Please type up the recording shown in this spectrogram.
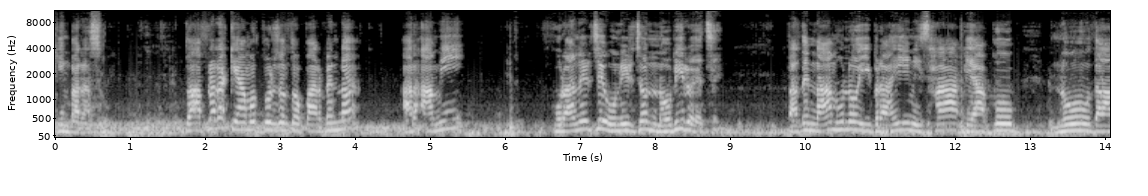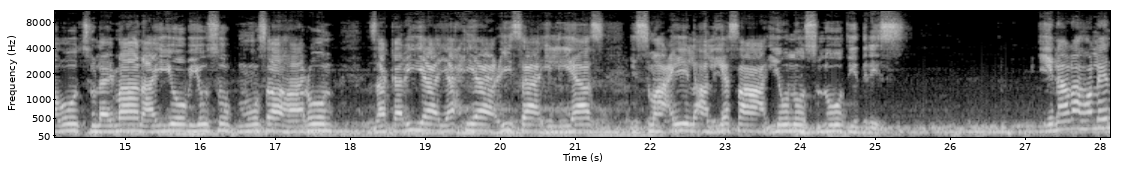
কিংবা রাসুল। তো আপনারা কেয়ামত পর্যন্ত পারবেন না। আর আমি কোরআনের যে উনিশ জন নবী রয়েছে, তাদের নাম হলো ইব্রাহিম, ইসহাক, ইয়াকুব নু, দাউদ, সুলাইমান, আইয়ুব, ইউসুফ, মুসা, হারুন, জাকারিয়া ইয়াহিয়া ঈসা, ইলিয়াস ইসমাইল আলিয়াসা ইউনুস, লুত, ইদ্রিস। এনারা হলেন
